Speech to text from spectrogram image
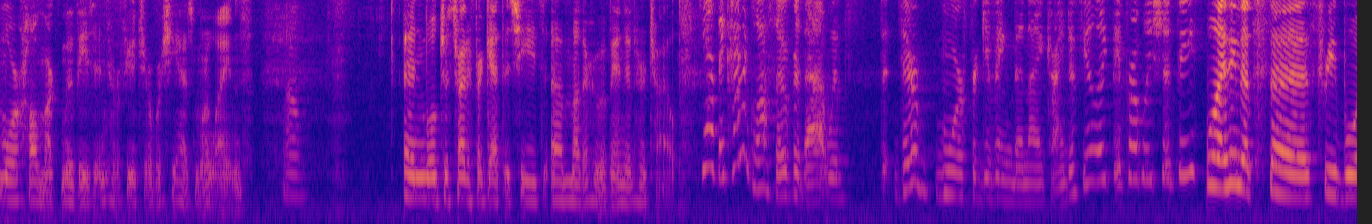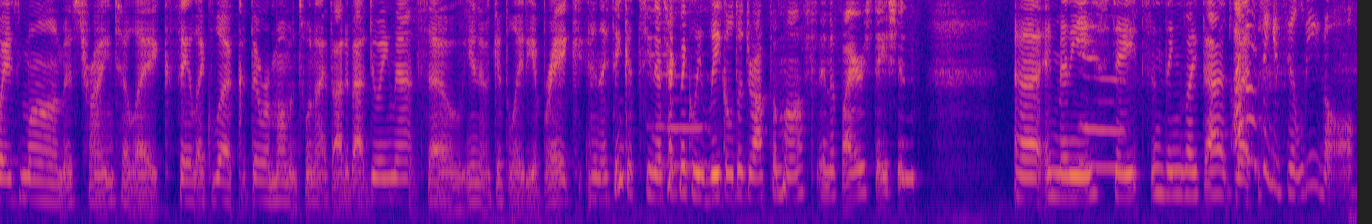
more Hallmark movies in her future where she has more lines. Well, and we'll just try to forget that she's a mother who abandoned her child. yeah, they kind of gloss over that with they're more forgiving than I kind of feel like they probably should be. Well, I think that's the three boys' mom is trying to like say like, look, there were moments when I thought about doing that, so you know, give the lady a break. And I think it's you know technically legal to drop them off in a fire station, uh, in many states and things like that. But I don't think it's illegal,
